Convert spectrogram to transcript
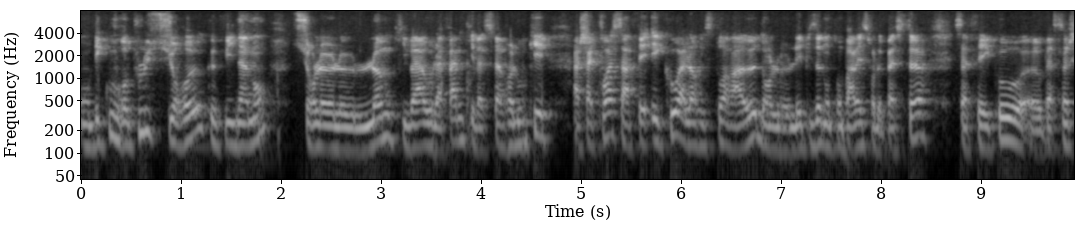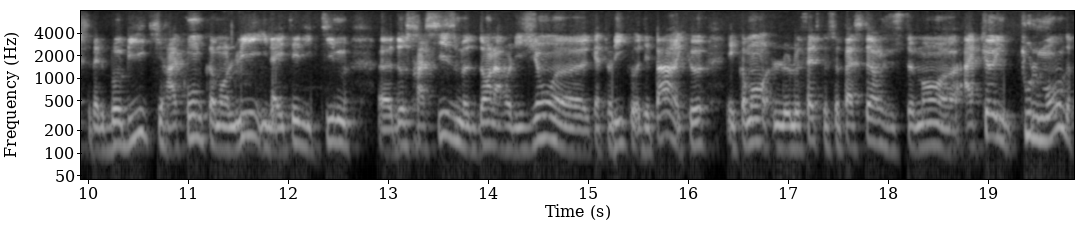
on, découvre plus sur eux que finalement sur l'homme le, l'homme qui va ou la femme qui va se faire relooker. À chaque fois, ça fait écho à leur histoire à eux. Dans l'épisode dont on parlait sur le pasteur, ça fait écho euh, au personnage qui s'appelle Bobby qui raconte comment lui, il a été victime euh, d'ostracisme dans la religion euh, catholique au départ et que et comment le, fait que ce pasteur justement accueille tout le monde,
